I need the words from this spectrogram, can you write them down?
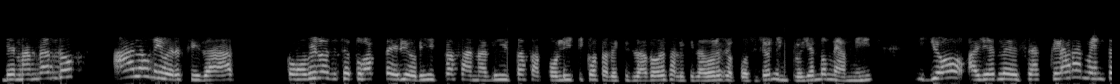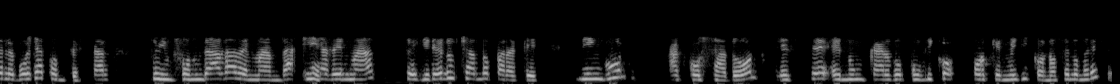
demandando a la universidad, como bien lo dice tú, a periodistas, a analistas, a políticos, a legisladores, a legisladores de oposición, incluyéndome a mí. Y yo ayer le decía, claramente le voy a contestar su infundada demanda y además seguiré luchando para que ningún acosador esté en un cargo público porque México no se lo merece.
